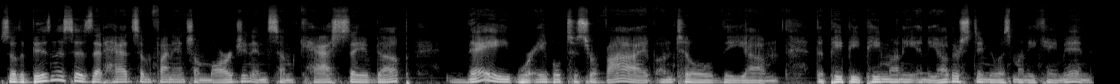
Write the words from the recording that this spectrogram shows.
So the businesses that had some financial margin and some cash saved up they were able to survive until the um, the PPP money and the other stimulus money came in.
